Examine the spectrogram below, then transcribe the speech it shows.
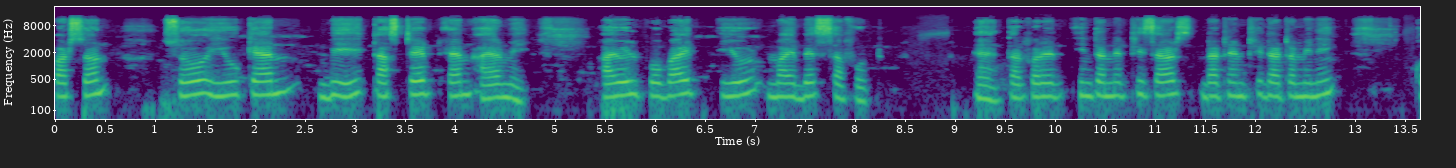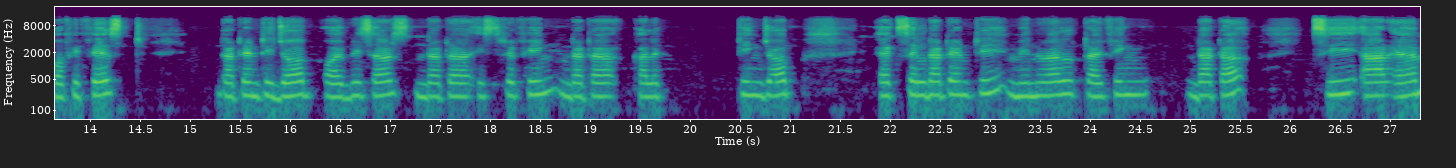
person so you can be trusted and hire me. I will provide you my best support. হ্যাঁ তারপরে internet research data entry data mining copy paste data entry job web research data scraping data collecting job excel data entry manual typing data CRM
